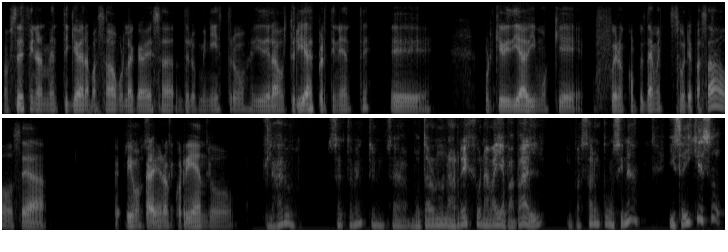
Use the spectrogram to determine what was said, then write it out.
No sé finalmente qué habrá pasado por la cabeza de los ministros y de las autoridades pertinentes, eh, porque hoy día vimos que fueron completamente sobrepasados, o sea, vimos carabineros corriendo. Claro, exactamente. O sea, botaron una reja, una valla papal y pasaron como si nada. Y sabéis que eso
